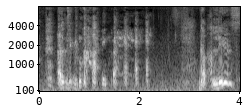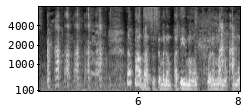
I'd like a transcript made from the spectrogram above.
Talsig yung kain. The please. Napabastos naman ng pati mga kuha ng manok mo.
